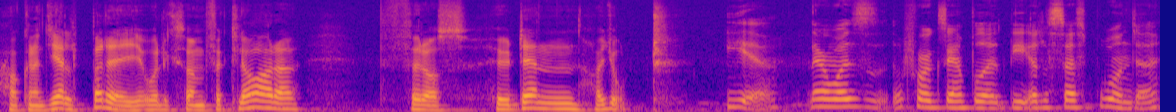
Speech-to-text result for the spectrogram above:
har kunnat hjälpa dig och liksom förklara för oss hur den har gjort? Yeah, there was, for example, at the LSS Boende,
